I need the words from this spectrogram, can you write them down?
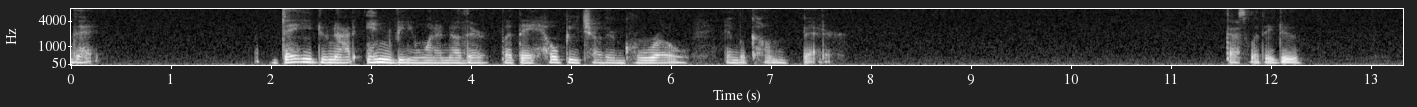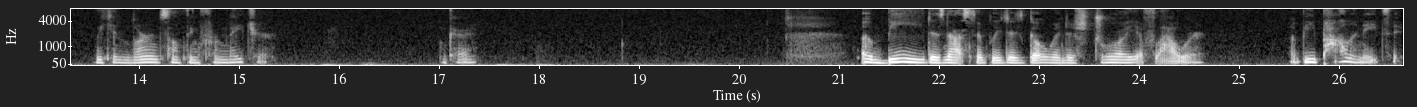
that they do not envy one another, but they help each other grow and become better. That's what they do. We can learn something from nature. Okay? A bee does not simply just go and destroy a flower. A bee pollinates it.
